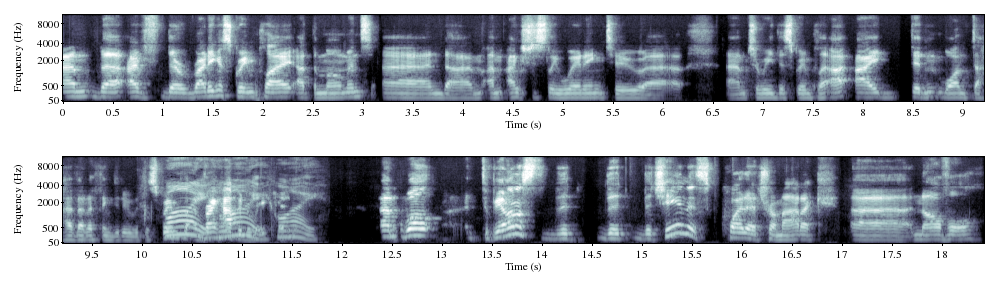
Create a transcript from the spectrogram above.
Um, the I've they're writing a screenplay at the moment, and um, I'm anxiously waiting to uh, um, to read the screenplay. I, I didn't want to have anything to do with the screenplay. Why? I'm very happy Why? to read it. Why? Um, well, to be honest, the the the chain is quite a traumatic uh, novel,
